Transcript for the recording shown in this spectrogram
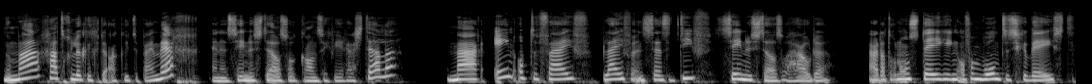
Normaal gaat gelukkig de acute pijn weg en een zenuwstelsel kan zich weer herstellen. Maar 1 op de 5 blijven een sensitief zenuwstelsel houden nadat er een ontsteking of een wond is geweest.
